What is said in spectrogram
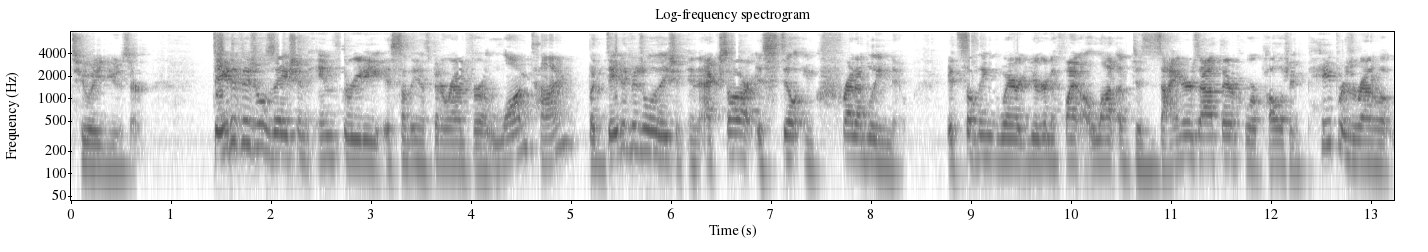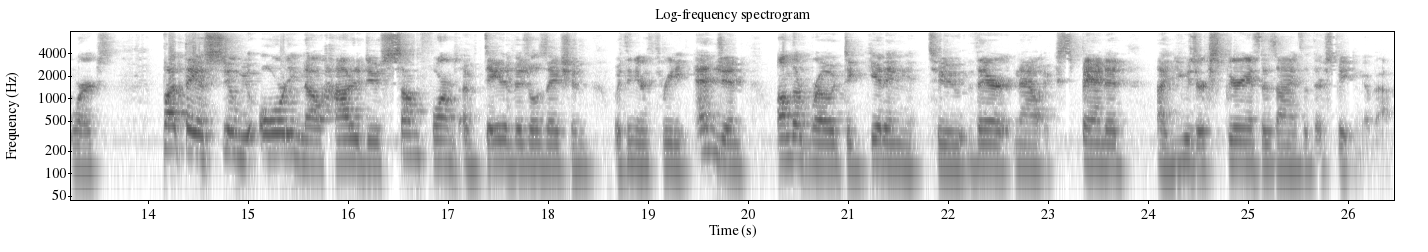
to a user. Data visualization in 3D is something that's been around for a long time, but data visualization in XR is still incredibly new. It's something where you're going to find a lot of designers out there who are publishing papers around what works, but they assume you already know how to do some forms of data visualization within your 3D engine on the road to getting to their now expanded uh, user experience designs that they're speaking about.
